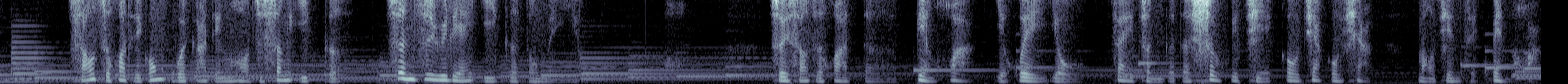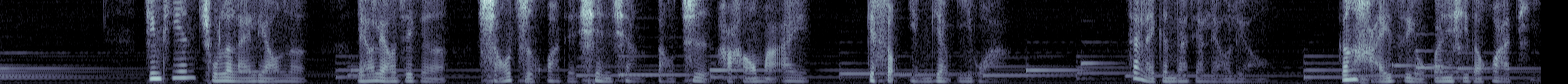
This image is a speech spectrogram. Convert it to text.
少子化提供五个家庭哈，只生一个，甚至于连一个都没有。所以少子化的变化也会有在整个的社会结构架构下冒进在变化。今天除了来聊了聊聊这个少子化的现象导致好好马爱结束营业以外，再来跟大家聊聊。跟孩子有关系的话题。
